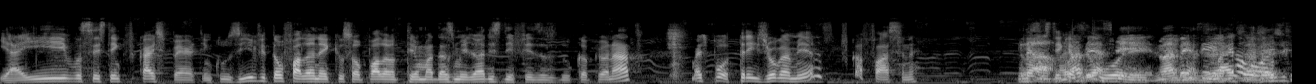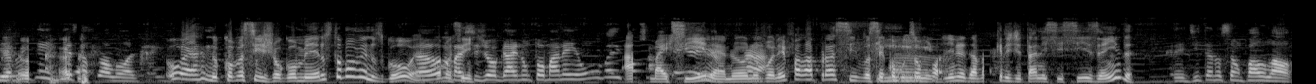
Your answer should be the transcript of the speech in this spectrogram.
E aí vocês têm que ficar esperto. Inclusive, estão falando aí que o São Paulo tem uma das melhores defesas do campeonato. Mas, pô, três jogos a menos, fica fácil, né? Não, Vocês têm não que é bem abrir o olho assim, aí. não é bem assim. Entendi Mas a lógica, eu não entendi essa sua lógica. aí. Ué, no- como assim? Jogou menos, tomou menos gol, ué. Não, como mas assim? se jogar e não tomar nenhum, vai. Ah, mas sim, né? Não, não Ah, vou nem falar pra si. Você, como Sim. São Paulino, ainda vai acreditar nesse CIS ainda? Acredita no São Paulo lá, ó.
